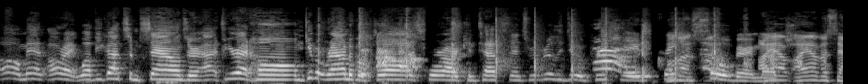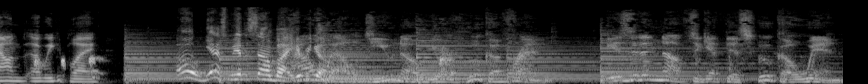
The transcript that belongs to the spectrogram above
oh man! All right. Well, if you got some sounds, or uh, if you're at home, give a round of applause for our contestants. We really do appreciate it. Thank Hold you on. so very much. I have I have a sound that we could play. oh yes, we have a sound bite. Here we How go. well do you know your hookah friend? Is it enough to get this hookah win?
